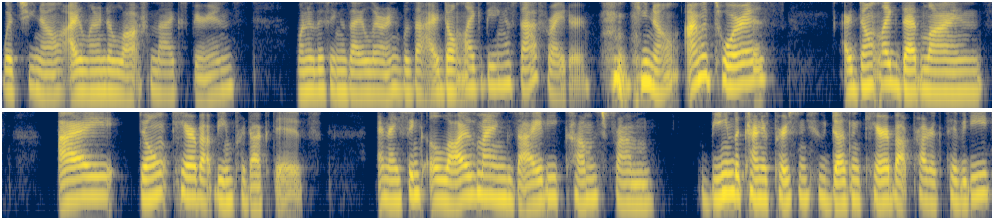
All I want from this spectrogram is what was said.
which, you know, I learned a lot from that experience one of the things I learned was that I don't like being a staff writer. you know, I'm a Taurus. I don't like deadlines. I don't care about being productive. And I think a lot of my anxiety comes from being the kind of person who doesn't care about productivity,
